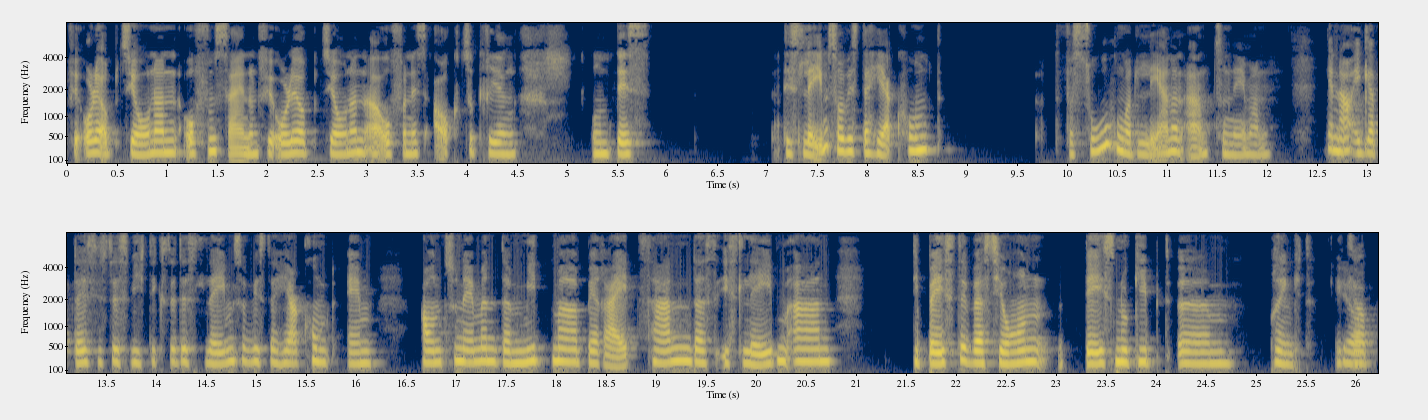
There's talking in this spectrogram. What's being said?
für alle Optionen offen sein und für alle Optionen ein offenes Auge zu kriegen. Und das, das Leben, so wie es daherkommt, versuchen oder lernen anzunehmen. Genau, ich glaube, das ist das Wichtigste des Lebens, so wie es daherkommt, ähm, anzunehmen, damit wir bereit sind, dass das Leben an die beste Version, die es nur gibt, ähm, bringt. Ich Ja. glaube,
